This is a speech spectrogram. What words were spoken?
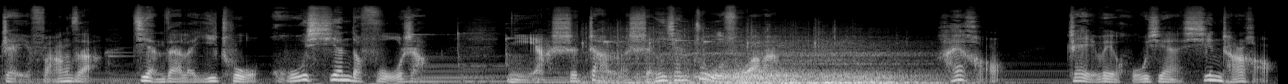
这房子建在了一处狐仙的府上，你呀是占了神仙住所了。还好，这位狐仙心肠好，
